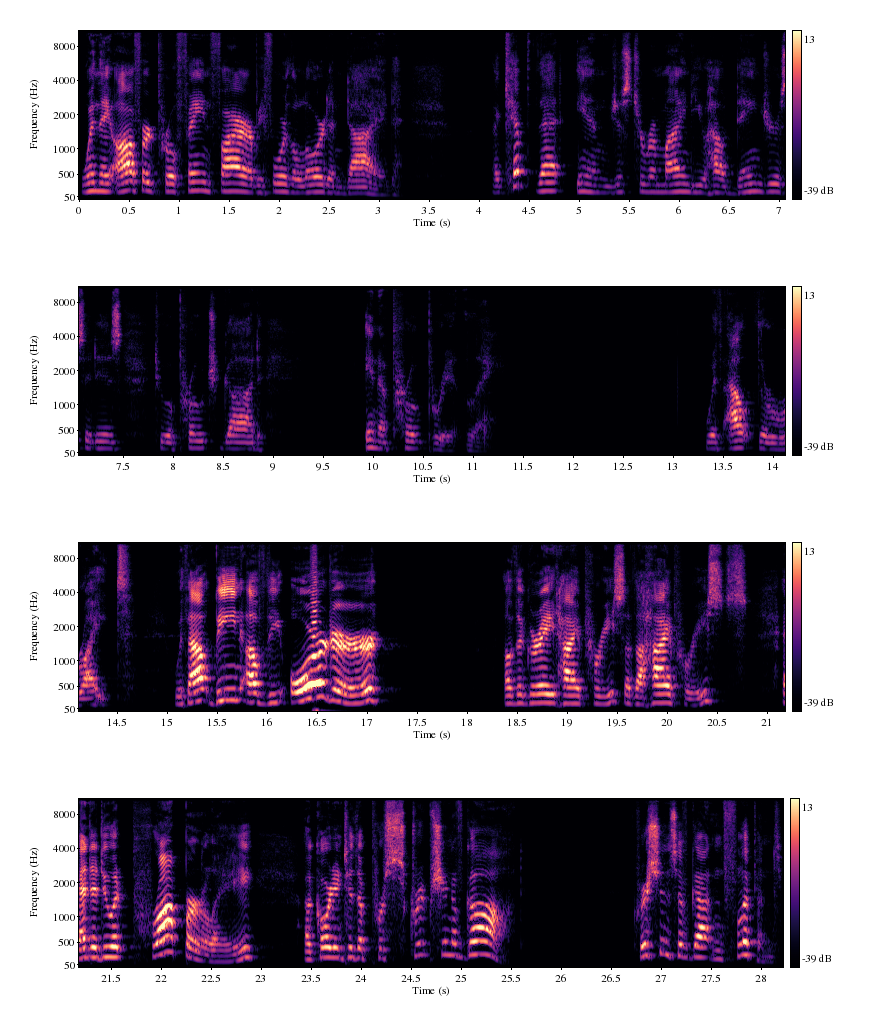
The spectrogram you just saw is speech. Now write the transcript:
when they offered profane fire before the Lord and died. I kept that in just to remind you how dangerous it is to approach God inappropriately, without the right, without being of the order of the great high priest, of the high priests, and to do it properly according to the prescription of God. Christians have gotten flippant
